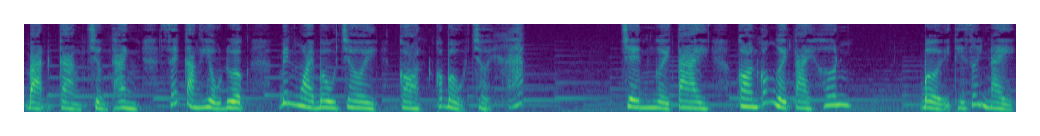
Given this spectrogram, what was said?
Bạn càng trưởng thành sẽ càng hiểu được bên ngoài bầu trời còn có bầu trời khác. Trên người tài còn có người tài hơn. Bởi thế giới này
